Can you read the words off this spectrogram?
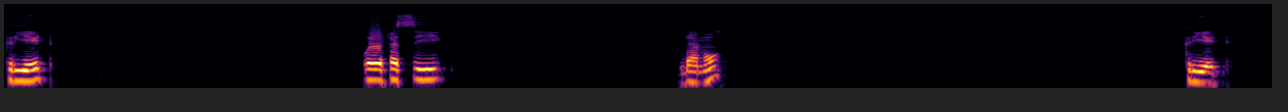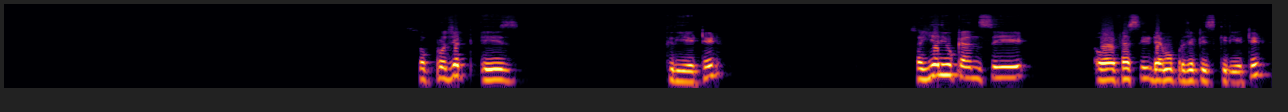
Create OFSC demo create so project is created. So here you can see OFSC demo project is created.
